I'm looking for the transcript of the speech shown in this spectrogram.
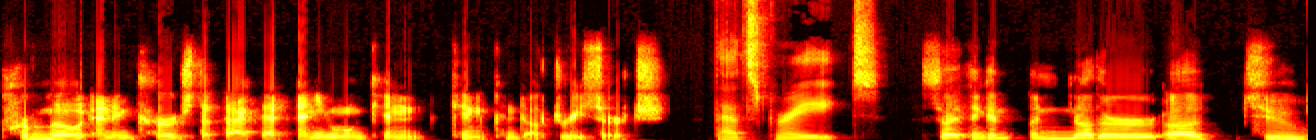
promote and encourage the fact that anyone can can conduct research. That's great. So I think an, another uh, two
